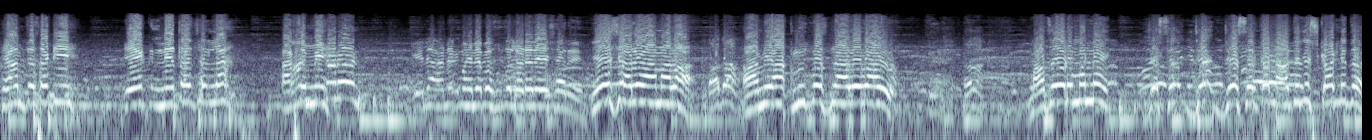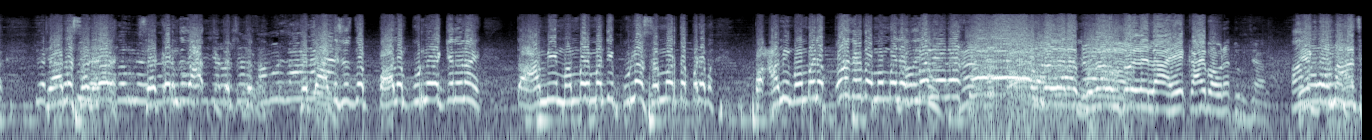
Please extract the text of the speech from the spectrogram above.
हे आमच्यासाठी एक नेता ठरला. आता मी गेल्या अनेक महिन्यापासून तो लढायला यश आले यश आले आम्हाला. आम्ही अकलूज बसणं आलेलो आहे माझं एवढं म्हणणं आहे. जे स- जे जे सरकारनं आदेश काढले तर त्या आदेश सरकार सरकारनं त्याचं आ- त्याचं- त्याच्या आदेशाचं पालन पूर्ण केलं नाही. तर आम्ही मुंबईमध्ये पुन्हा समर्थपणे आम्ही मुंबईला परत एकदा मुंबईला गुलाल उधळलेला आहे. काय भावना तुमच्या? एकदम आज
